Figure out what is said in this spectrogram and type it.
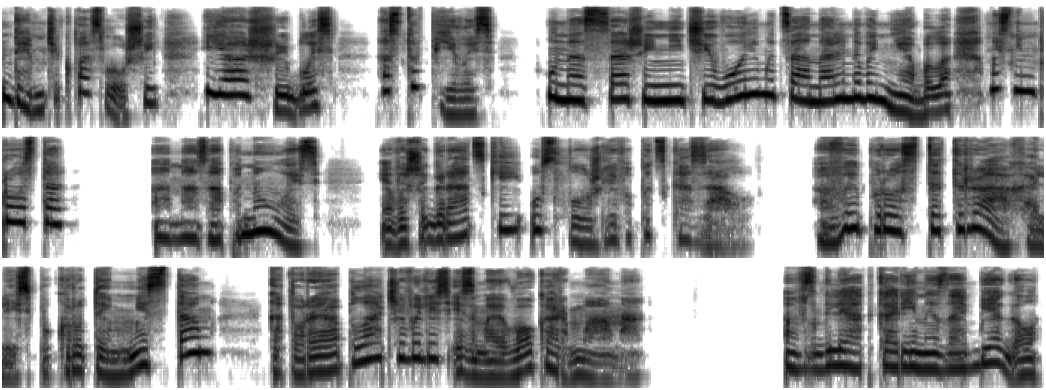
«Демчик, послушай, я ошиблась, оступилась. У нас с Сашей ничего эмоционального не было, мы с ним просто...» Она запнулась, и Вышеградский услужливо подсказал. «Вы просто трахались по крутым местам, которые оплачивались из моего кармана». Взгляд Карины забегал,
